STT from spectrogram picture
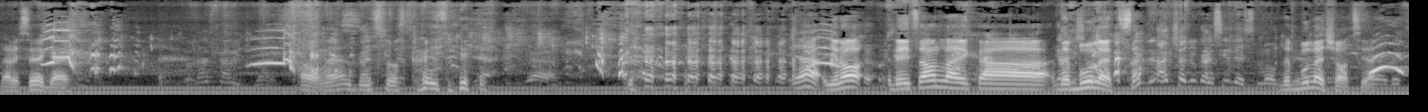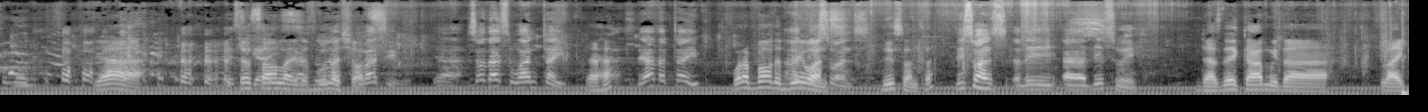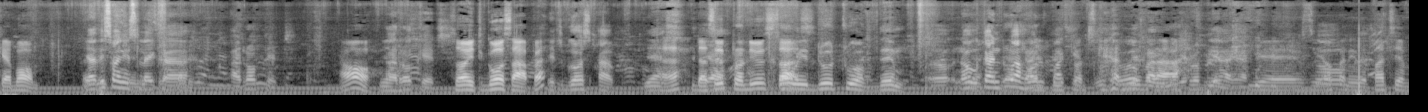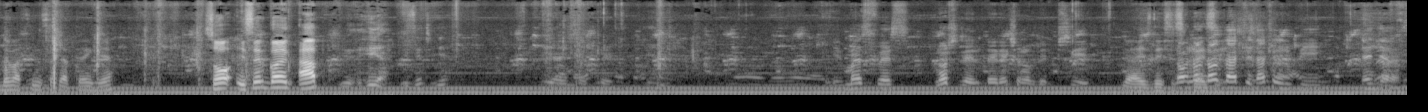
That is it, guys. Oh man, this was crazy. yeah, you know, they sound like uh, the bullets. eh? Actually, you can see the smoke. The there. bullet shots, yeah. Yeah. It just sound like the bullet shots. Massive. Yeah. So that's one type. Uh-huh. The other type, What about the Ah, big these ones? ones. These ones, huh? these ones, they uh, this way. Does they come with a like a bomb? Yeah, this one is like a, a rocket. Oh, A rocket. so it goes up, eh? It goes up. Yes. Huh? Does Yeah. it produce So we do two of them. Uh, no, we can do a whole packet. Yeah, but, uh, Yeah, yeah. Yeah, we So- open in the party. I've never seen such a thing here. So is it going up? Here, is it? Yeah. Yeah, it's okay. It must face not the direction of the tree. Guys, this is No, no, crazy. not that way. That will be dangerous.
